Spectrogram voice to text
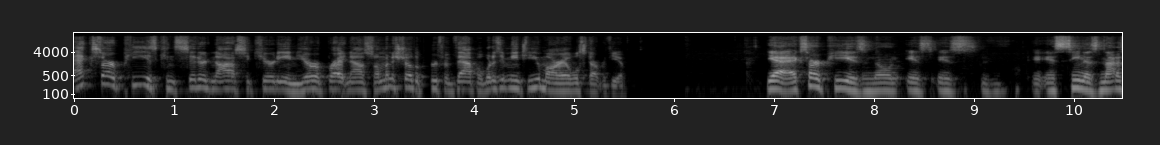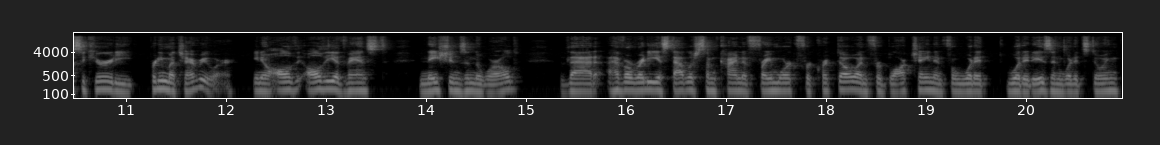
XRP is considered not a security in Europe right now. So I'm going to show the proof of that. But what does it mean to you, Mario? We'll start with you yeah, XRP is known is is is seen as not a security pretty much everywhere. You know, all the all the advanced nations in the world, that have already established some kind of framework for crypto and for blockchain and for what it what it is and what it's doing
